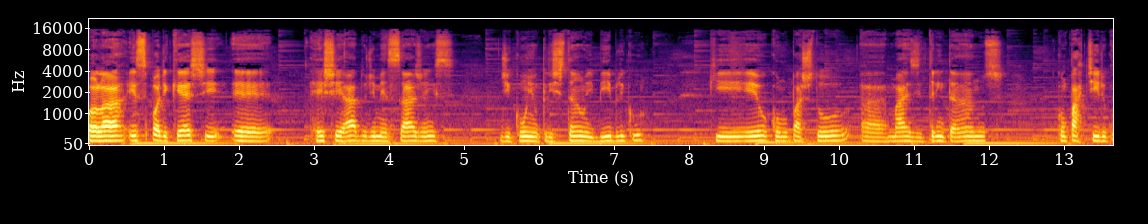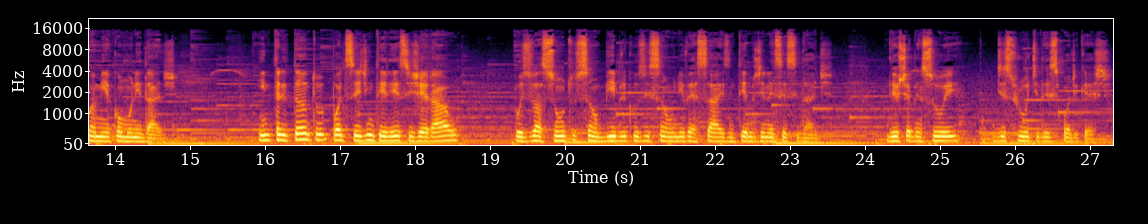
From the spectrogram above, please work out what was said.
Olá, esse podcast é recheado de mensagens de cunho cristão e bíblico que eu, como pastor há mais de 30 anos, compartilho com a minha comunidade. Entretanto, pode ser de interesse geral, pois os assuntos são bíblicos e são universais em termos de necessidade. Deus te abençoe, desfrute desse podcast.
